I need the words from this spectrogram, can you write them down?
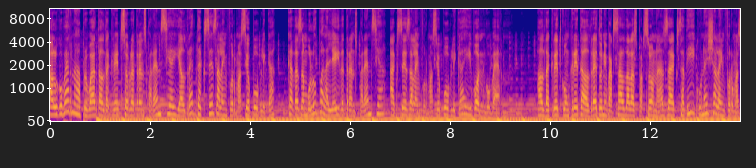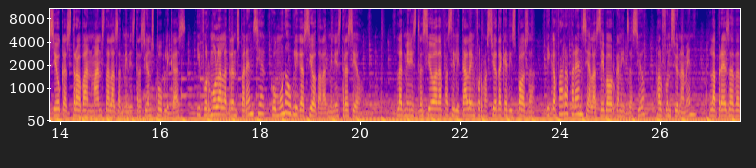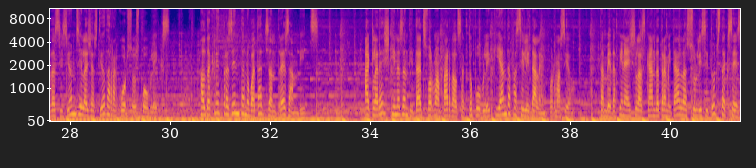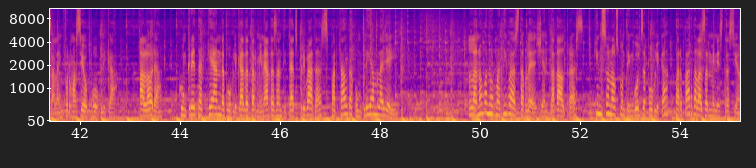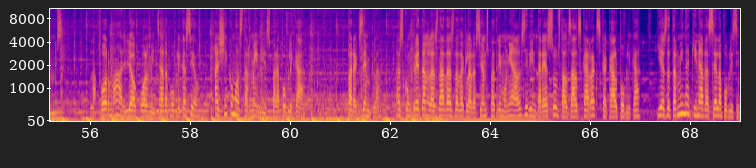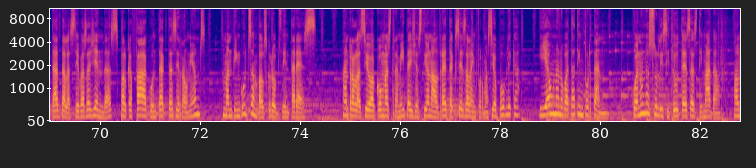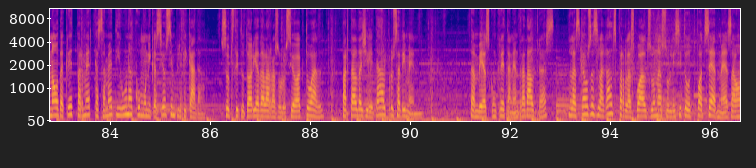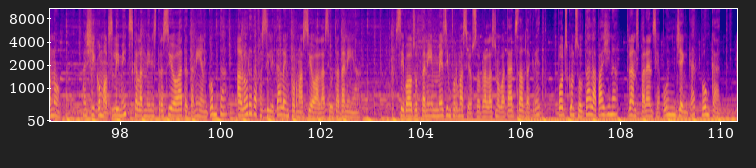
El govern ha aprovat el decret sobre transparència i el dret d'accés a la informació pública que desenvolupa la llei de transparència, accés a la informació pública i bon govern. El decret concreta el dret universal de les persones a accedir i conèixer la informació que es troba en mans de les administracions públiques i formula la transparència com una obligació de l'administració. L'administració ha de facilitar la informació de què disposa i que fa referència a la seva organització, el funcionament, la presa de decisions i la gestió de recursos públics. El decret presenta novetats en tres àmbits. Aclareix quines entitats formen part del sector públic i han de facilitar la informació. També defineix les que han de tramitar les sol·licituds d'accés a la informació pública. Alhora, concreta què han de publicar determinades entitats privades per tal de complir amb la llei la nova normativa estableix, entre d'altres, quins són els continguts a publicar per part de les administracions, la forma, el lloc o el mitjà de publicació, així com els terminis per a publicar. Per exemple, es concreten les dades de declaracions patrimonials i d'interessos dels alts càrrecs que cal publicar i es determina quina ha de ser la publicitat de les seves agendes pel que fa a contactes i reunions mantinguts amb els grups d'interès. En relació a com es tramita i gestiona el dret d'accés a la informació pública, hi ha una novetat important. Quan una sol·licitud és estimada, el nou decret permet que s'emeti una comunicació simplificada, substitutòria de la resolució actual, per tal d'agilitar el procediment. També es concreten, entre d'altres, les causes legals per les quals una sol·licitud pot ser admesa o no, així com els límits que l'administració ha de tenir en compte a l'hora de facilitar la informació a la ciutadania. Si vols obtenir més informació sobre les novetats del decret, pots consultar la pàgina transparència.gencat.cat.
